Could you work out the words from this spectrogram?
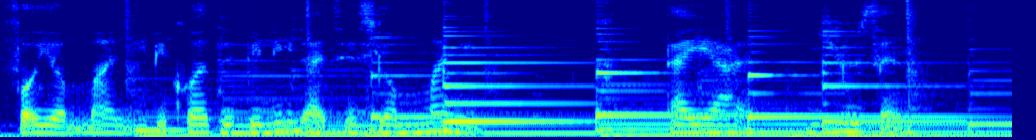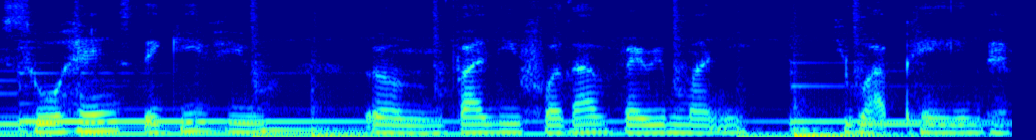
for your money because they believe that it's your money that you are using. So hence they give you um, value for that very money you are paying them.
